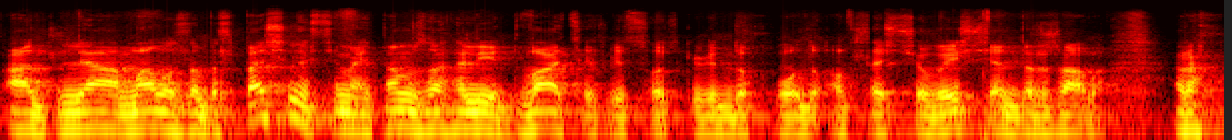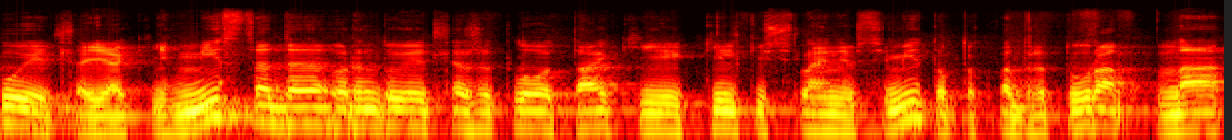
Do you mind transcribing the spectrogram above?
А для малозабезпечених сімей там взагалі 20% від доходу, а все, що вище держава. Рахується як і місце, де орендується житло, так і кількість членів сім'ї, тобто квадратура на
